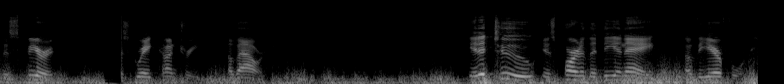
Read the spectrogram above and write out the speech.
the spirit of this great country of ours. It too is part of the DNA of the Air Force.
